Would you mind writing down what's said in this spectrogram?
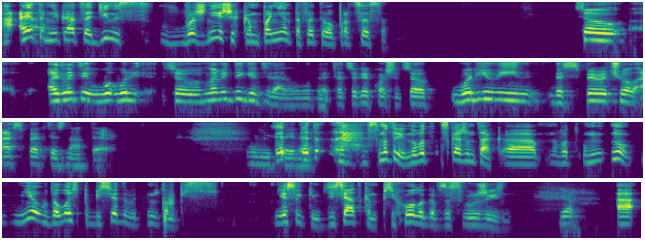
А это, мне кажется, один из важнейших компонентов этого процесса. So uh, I'd like to. What, what, so let me dig into that a little bit. That's a good question. So what do you mean the spiritual aspect is not there? это, это, смотри, ну вот, скажем так, а, вот, ну, мне удалось побеседовать, ну, там, с нескольким десяткам психологов за свою жизнь. Yep. А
